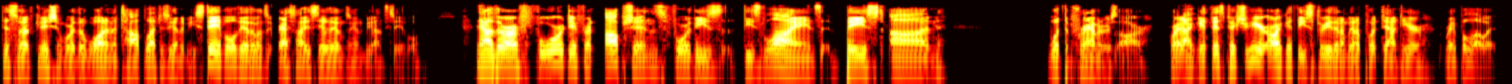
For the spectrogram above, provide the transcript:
this sort of condition where the one in the top left is going to be stable, the other one's rationally stable, the other one's going to be unstable. Now there are four different options for these these lines based on what the parameters are. Right, I get this picture here, or I get these three that I'm going to put down here right below it.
